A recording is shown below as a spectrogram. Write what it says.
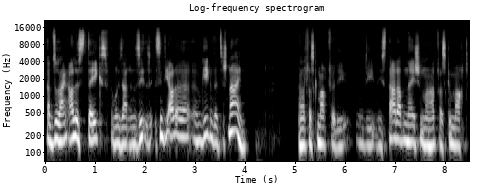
Dann sozusagen alle Stakes, wo man gesagt sind die alle gegensätzlich? Nein. Man hat was gemacht für die, die, die Startup Nation, man hat was gemacht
